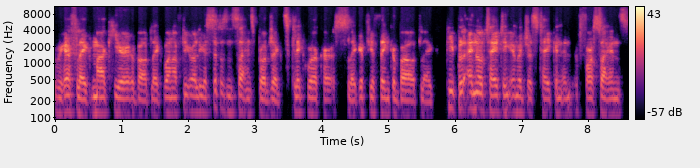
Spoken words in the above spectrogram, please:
we have like Marc here about like one of the earliest citizen science projects, Clickworkers. Like if you think about like people annotating images taken in, for science,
